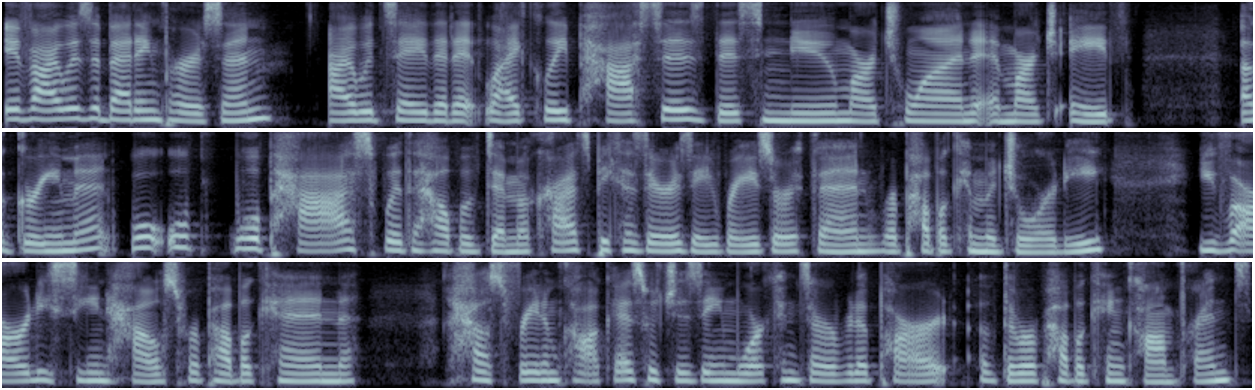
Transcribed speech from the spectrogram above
If I was a betting person, I would say that it likely passes this new March 1 and March 8th agreement will, will, will pass with the help of Democrats because there is a razor thin Republican majority. You've already seen House Republican, House Freedom Caucus, which is a more conservative part of the Republican conference,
